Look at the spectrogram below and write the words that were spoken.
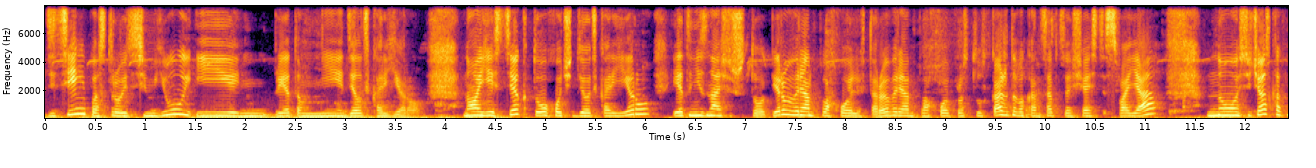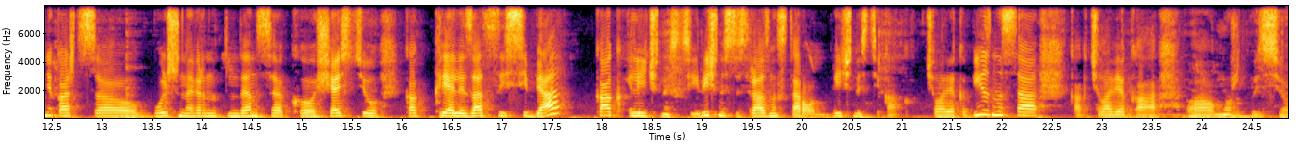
детей, построить семью и при этом не делать карьеру. Ну а есть те, кто хочет делать карьеру, и это не значит, что первый вариант плохой или второй вариант плохой, просто у каждого концепция счастья своя, но сейчас, как мне кажется, больше, наверное, тенденция к счастью как к реализации себя как личности, личности с разных сторон, личности как человека бизнеса, как человека, э, может быть, э,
